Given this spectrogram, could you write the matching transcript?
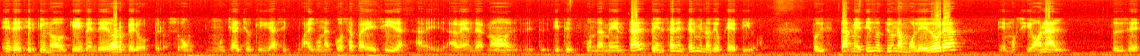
es decir que uno que es vendedor, pero, pero son muchachos que hace alguna cosa parecida a, vender, ¿no? Este, es fundamental pensar en términos de objetivos, porque estás metiéndote una moledora emocional. Entonces,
